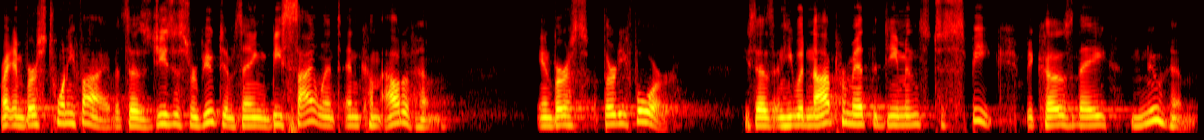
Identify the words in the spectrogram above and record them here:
Right in verse 25, it says, Jesus rebuked him, saying, Be silent and come out of him. In verse 34, he says, And he would not permit the demons to speak because they knew him.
